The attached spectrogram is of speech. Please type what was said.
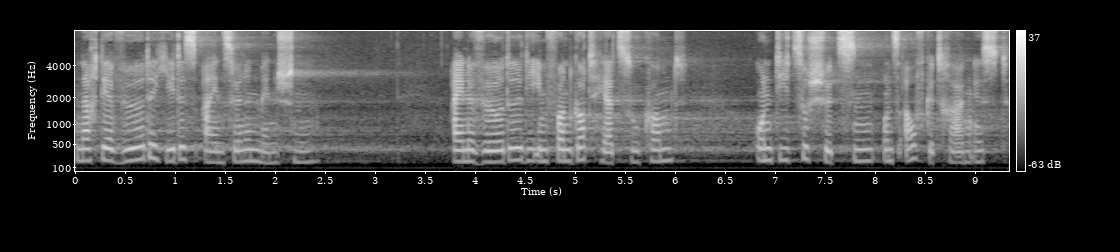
nach der Würde jedes einzelnen Menschen. Eine Würde, die ihm von Gott her zukommt und die zu schützen uns aufgetragen ist.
